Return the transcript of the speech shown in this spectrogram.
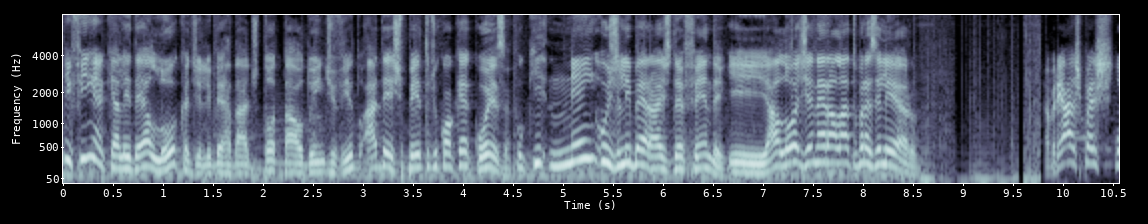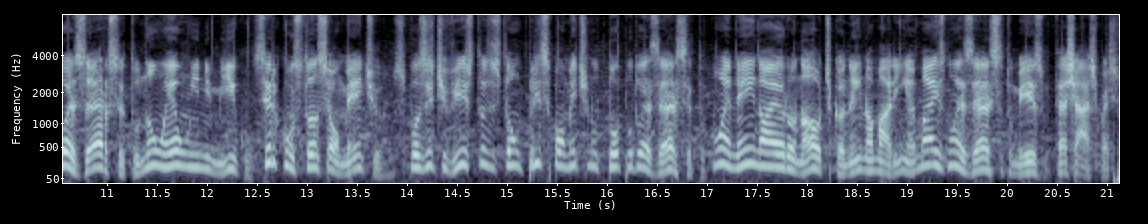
Enfim, aquela ideia louca de liberdade total do indivíduo a despeito de qualquer coisa. O que nem os liberais defendem. E alô, generalato brasileiro. Abre aspas, o exército não é um inimigo. Circunstancialmente, os positivistas estão principalmente no topo do exército. Não é nem na aeronáutica, nem na marinha, é mais no exército mesmo. Fecha aspas.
